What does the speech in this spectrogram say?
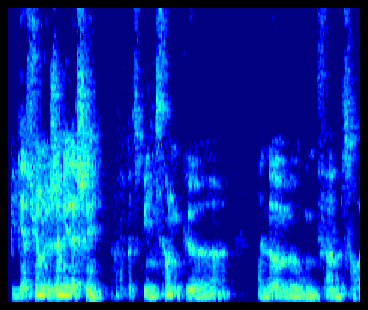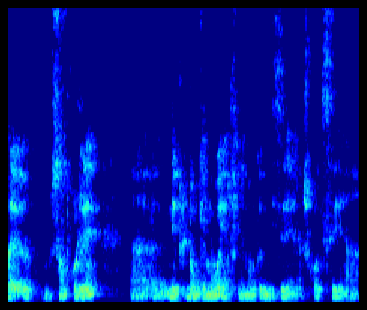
Puis bien sûr, ne jamais lâcher, hein, parce qu'il me semble que euh, un homme ou une femme sans rêve ou sans projet n'est plus bon qu'à mourir finalement, comme disait, je crois que c'est un,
